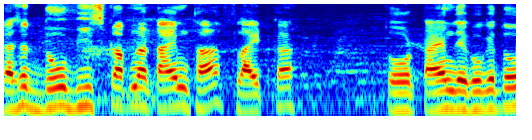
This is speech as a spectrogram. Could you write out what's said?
वैसे दो बीस का अपना टाइम था फ़्लाइट का। तो टाइम देखोगे तो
